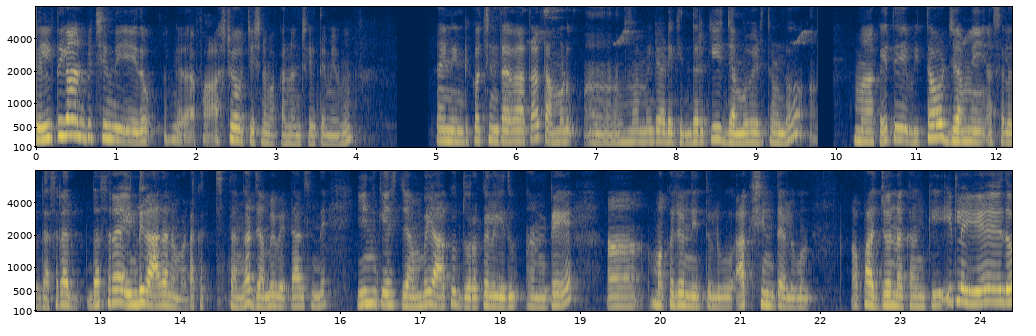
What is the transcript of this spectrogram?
వెల్తీగా అనిపించింది ఏదో. ఇంకా ఫాస్ట్గా వచ్చేసినాం అక్కడి నుంచి అయితే మేము. నేను ఇంటికి వచ్చిన తర్వాత తమ్ముడు మమ్మీ డాడీకి ఇద్దరికి జమ్ము పెడుతుండు. మాకైతే వితౌట్ జమ్మి అసలు దసరా దసరా ఎండ్ కాదనమాట ఖచ్చితంగా జమ్మి పెట్టాల్సిందే. ఇన్ కేస్ జంబి ఆకు దొరకలేదు అంటే మొక్కజొన్న ఎత్తులు అక్షింతలు పజ్జొన్న కంకి ఇట్లా ఏదో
